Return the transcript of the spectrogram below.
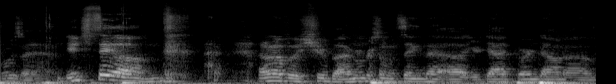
Where was that at? Didn't you say um? I don't know if it was true, but I remember someone saying that uh, your dad burned down um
